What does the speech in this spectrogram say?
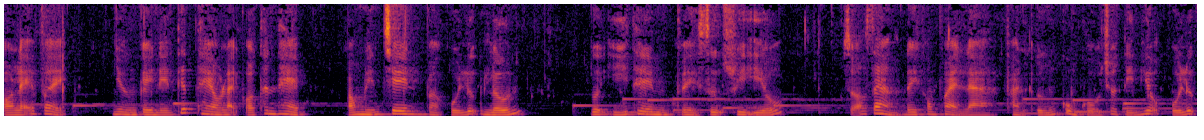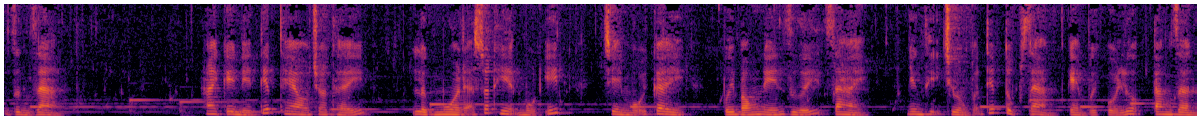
Có lẽ vậy, nhưng cây nến tiếp theo lại có thân hẹp bóng nến trên và khối lượng lớn, gợi ý thêm về sự suy yếu. Rõ ràng đây không phải là phản ứng củng cố cho tín hiệu khối lượng dừng giảm. Hai cây nến tiếp theo cho thấy, lực mua đã xuất hiện một ít trên mỗi cây với bóng nến dưới dài, nhưng thị trường vẫn tiếp tục giảm kèm với khối lượng tăng dần.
